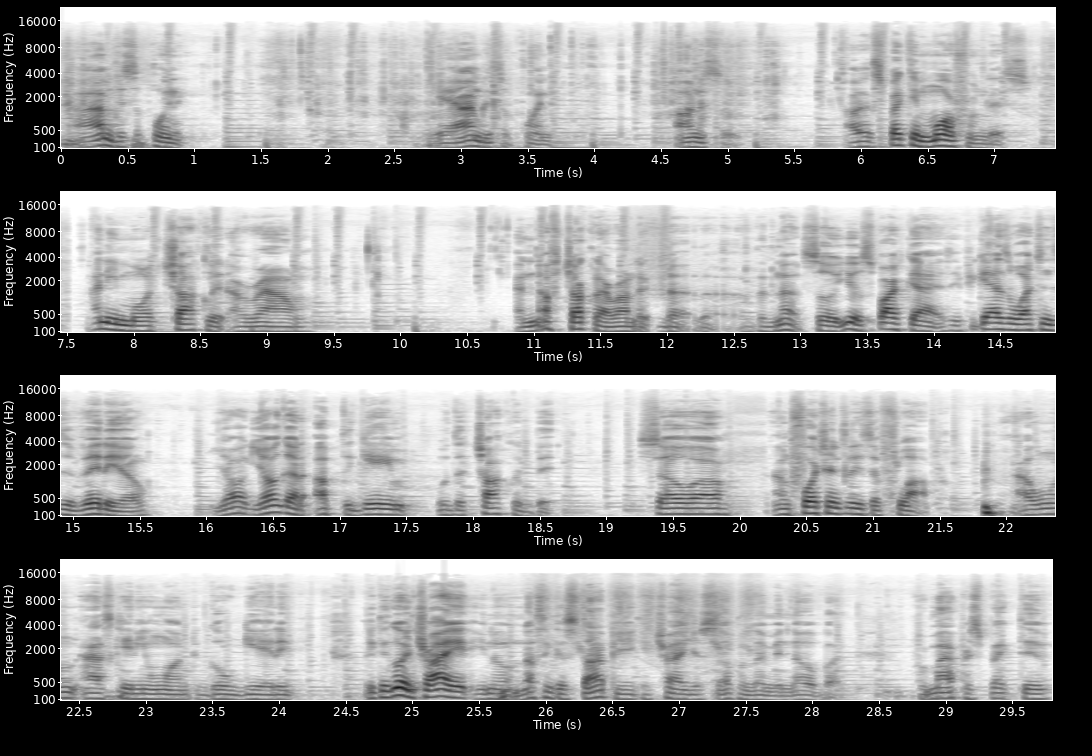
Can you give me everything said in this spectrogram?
I'm disappointed. Yeah, I'm disappointed. Honestly. I was expecting more from this. I need more chocolate around enough chocolate around the, the, the, the nuts. So yo, Spark guys, if you guys are watching this video, y'all y'all gotta up the game with the chocolate bit. So uh unfortunately it's a flop. I won't ask anyone to go get it. You can go and try it, you know, nothing can stop you. You can try it yourself and let me know. But from my perspective,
